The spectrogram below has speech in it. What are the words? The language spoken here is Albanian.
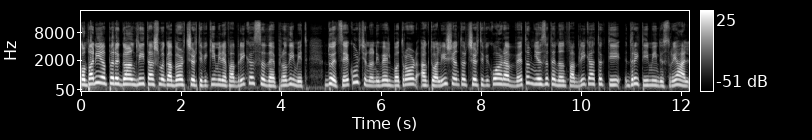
Kompania PRG Angli tashmë ka bërë certifikimin e fabrikës dhe prodhimit. Duhet cekur që në nivel botëror aktualisht janë të certifikuara vetëm njëzet e nëntë fabrika të këtij drejtimi industrial.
